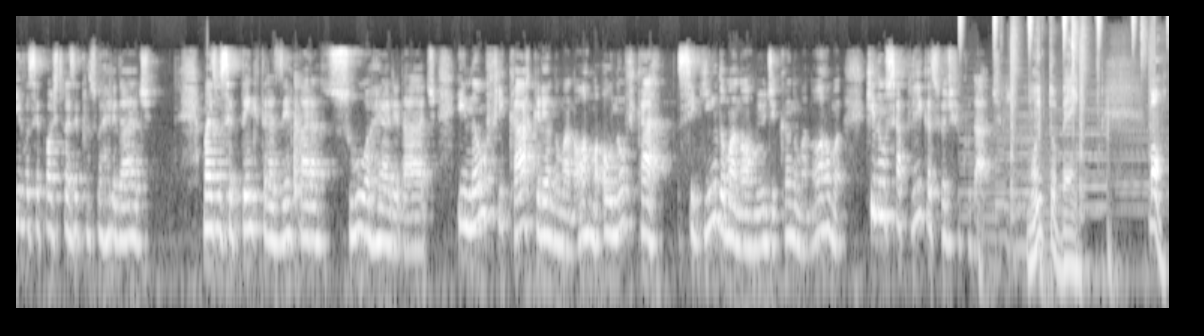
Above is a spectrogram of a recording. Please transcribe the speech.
e você pode trazer para a sua realidade. Mas você tem que trazer para a sua realidade e não ficar criando uma norma ou não ficar seguindo uma norma e indicando uma norma que não se aplica à sua dificuldade. Muito bem. Bom,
